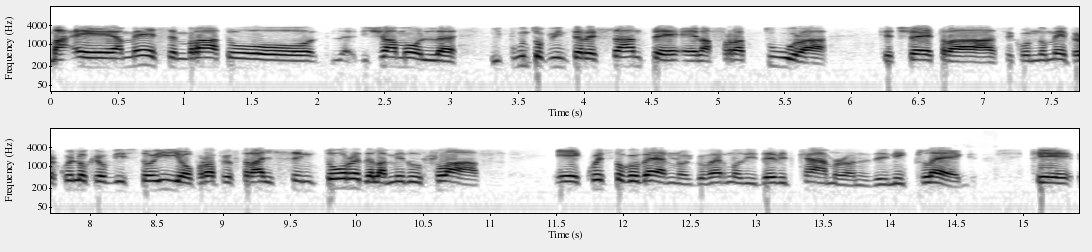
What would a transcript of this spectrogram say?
Ma eh, a me è sembrato, diciamo, il, il punto più interessante è la frattura che c'è tra, secondo me, per quello che ho visto io, proprio tra il sentore della middle class e questo governo, il governo di David Cameron e di Nick Clegg, che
